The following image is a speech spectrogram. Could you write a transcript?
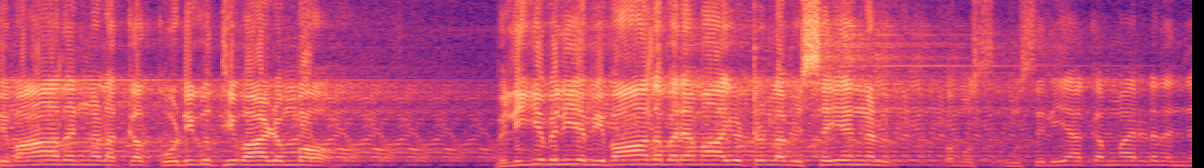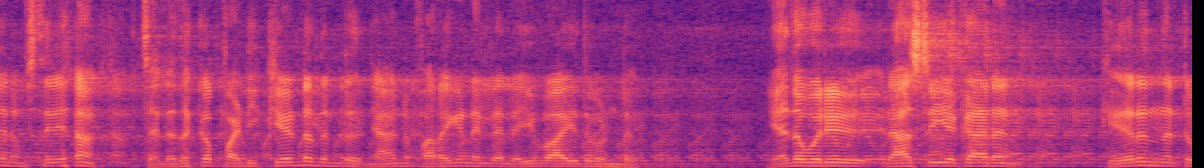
വിവാദങ്ങളൊക്കെ കൊടികുത്തി വാഴുമ്പോൾ വലിയ വലിയ വിവാദപരമായിട്ടുള്ള വിഷയങ്ങൾ ഇപ്പൊ മുസ്ലിയാക്കന്മാരുടെ നെഞ്ചനം മുസ്ലിയ ചിലതൊക്കെ പഠിക്കേണ്ടതുണ്ട്. ഞാൻ പറയണില്ല ലൈവായതുകൊണ്ട് ഏതോ ഒരു രാഷ്ട്രീയക്കാരൻ കയറി നിന്നിട്ട്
